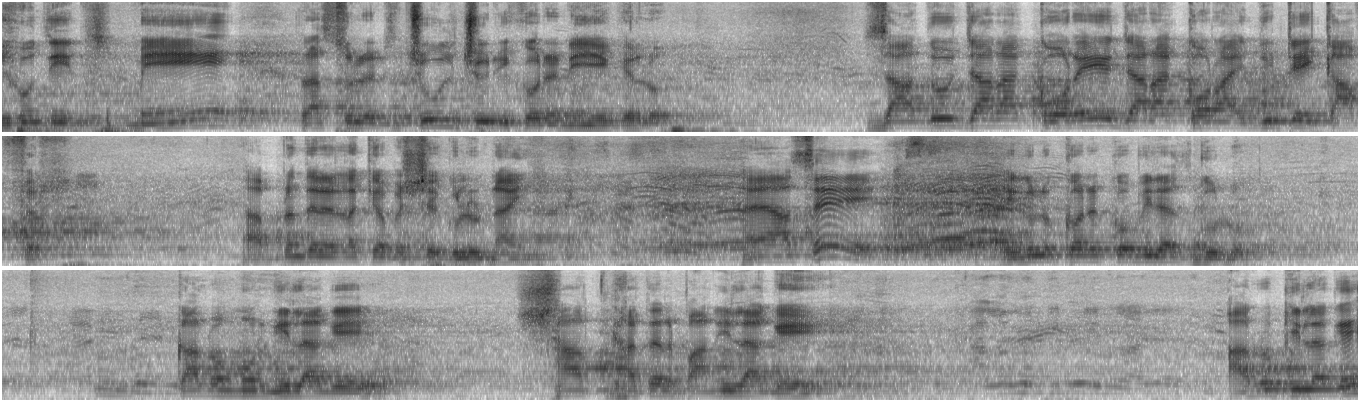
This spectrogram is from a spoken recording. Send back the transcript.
ইহুদির মেয়ে রাসূলের চুল চুরি করে নিয়ে গেল। জাদু যারা করে, যারা করায় দুটেই কাফের। আপনাদের এলাকায় অবশ্য এগুলো নাই। হ্যাঁ আছে? এগুলো করে কবিরাজগুলো। কালো মুরগি লাগে, সাত ঘাটের পানি লাগে। আরও কি লাগে?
